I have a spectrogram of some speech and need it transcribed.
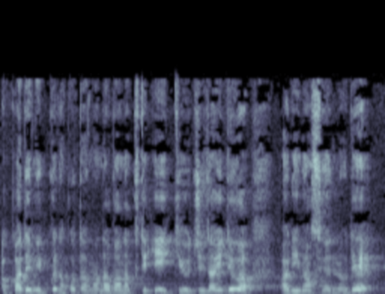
アカデミックなことは学ばなくていいっていう時代ではありませんので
